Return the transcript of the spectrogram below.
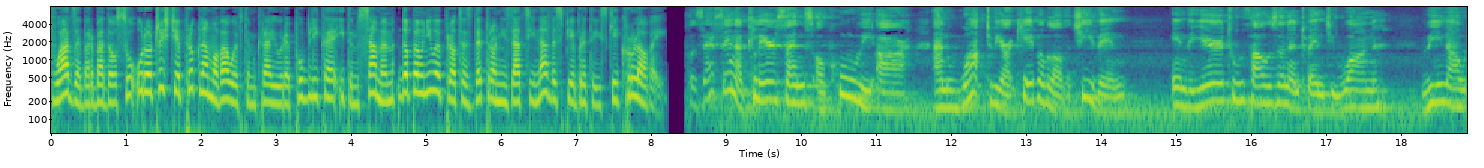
Władze Barbadosu uroczyście proklamowały w tym kraju republikę i tym samym dopełniły proces detronizacji na Wyspie Brytyjskiej Królowej. Possessing a clear sense of who we are and what we are capable of achieving, in the year 2021, we now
